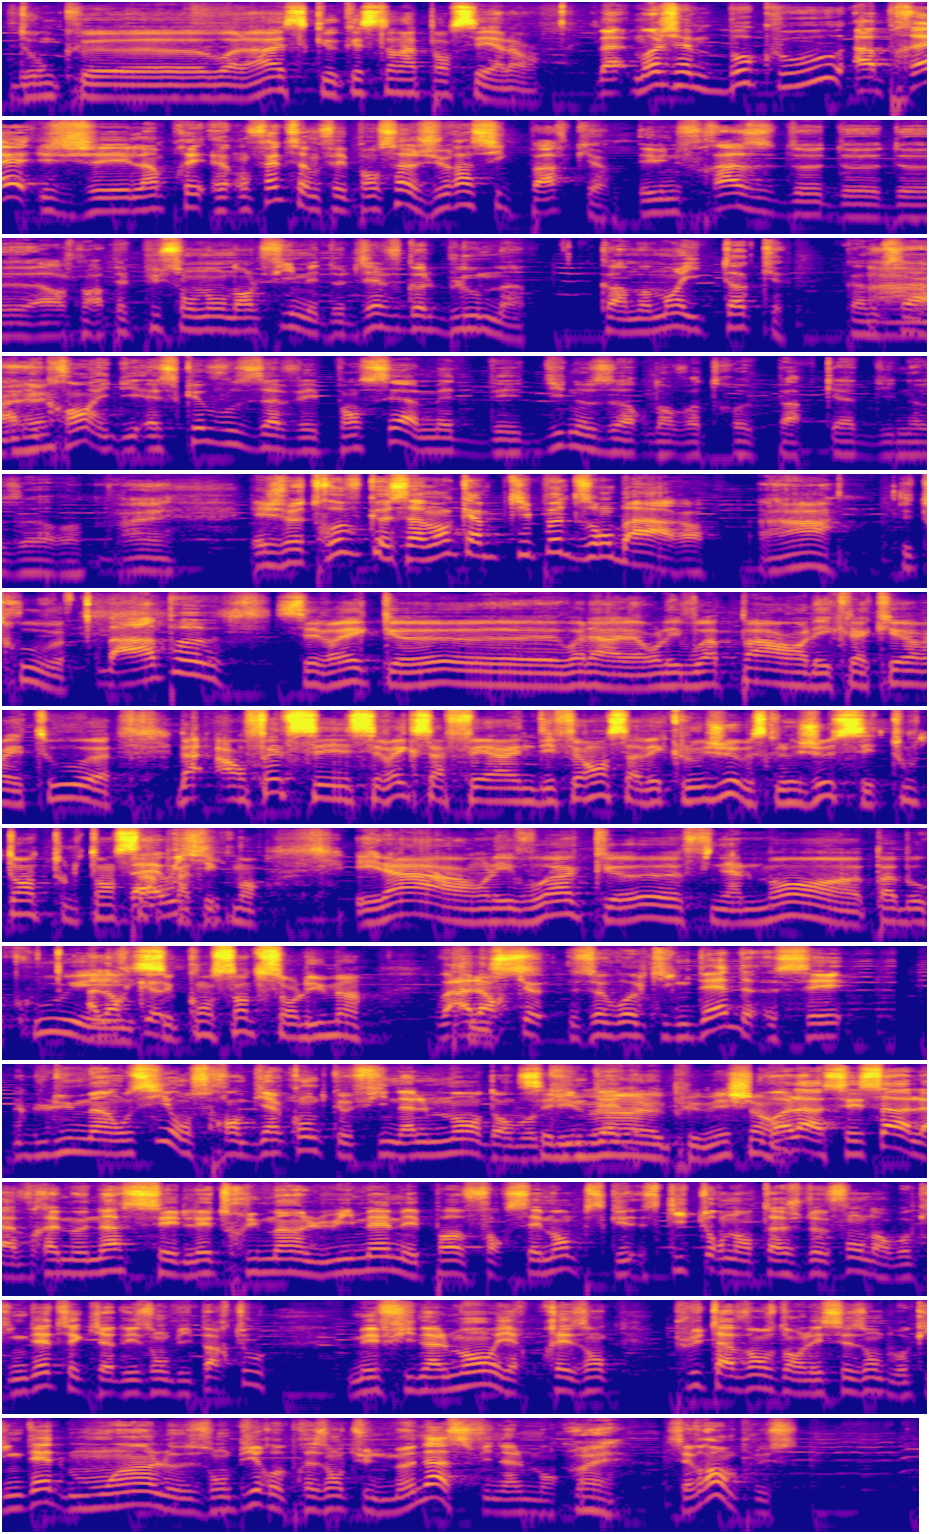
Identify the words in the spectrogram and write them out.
Donc euh, voilà, est-ce que qu'est-ce que t'en as pensé alors? Bah, moi j'aime beaucoup. Après, j'ai l'impression. En fait, ça me fait penser à Jurassic Park et une phrase de, de, de- Alors, je me rappelle plus son nom dans le film, mais de Jeff Goldblum. Quand à un moment il toque comme Ah ça à ouais. l'écran, il dit Est-ce que vous avez pensé à mettre des dinosaures dans votre parc à dinosaures Ouais. Et je trouve que ça manque un petit peu de zombard. Ah, tu trouves Bah, un peu. C'est vrai que euh, voilà, on les voit pas en les claqueurs et tout. Euh, Bah en fait, c'est c'est vrai que ça fait une différence avec le jeu parce que le jeu c'est tout le temps tout le temps ça Bah oui. pratiquement. Et là, on les voit que finalement euh, pas beaucoup et Alors ils que- se concentrent sur l'humain. Bah, alors que The Walking Dead, c'est l'humain aussi. On se rend bien compte que finalement, dans C'est Walking l'humain Dead. le plus méchant. Voilà, c'est ça, la vraie menace, c'est l'être humain lui-même et pas forcément. Parce que ce qui tourne en tâche de fond dans Walking Dead, c'est qu'il y a des zombies partout. Mais finalement, il représente. Plus t'avances dans les saisons de Walking Dead, moins le zombie représente une menace finalement. Ouais. C'est vrai en plus.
